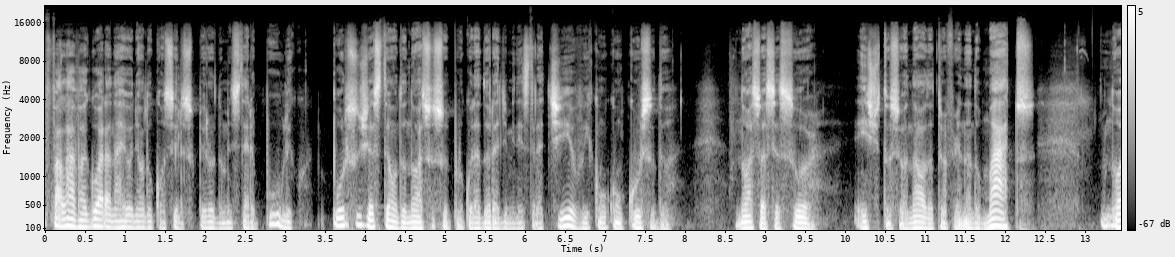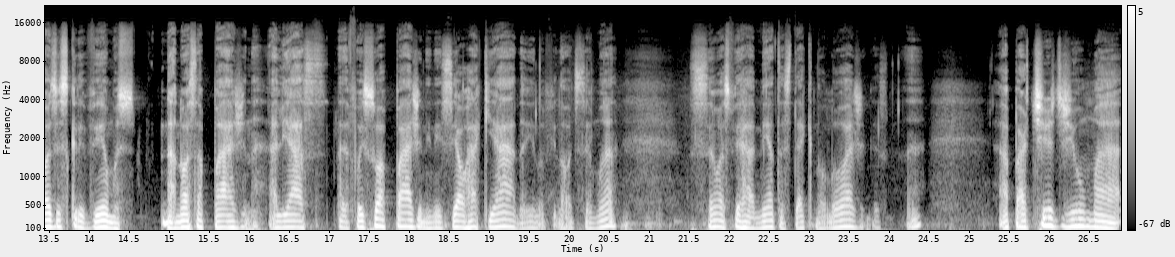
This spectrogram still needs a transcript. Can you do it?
falava agora na reunião do Conselho Superior do Ministério Público, por sugestão do nosso subprocurador administrativo e com o concurso do nosso assessor institucional, Dr. Fernando Matos, nós escrevemos na nossa página. Aliás, né, foi só a página inicial hackeada aí no final de semana. São as ferramentas tecnológicas. Né? A partir de uma,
